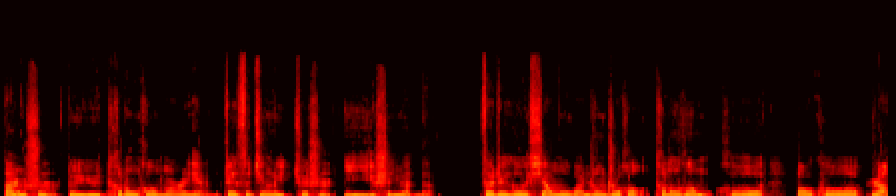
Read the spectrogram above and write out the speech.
但是对于特隆赫姆而言，这次经历却是意义深远的。在这个项目完成之后，特隆赫姆和包括让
